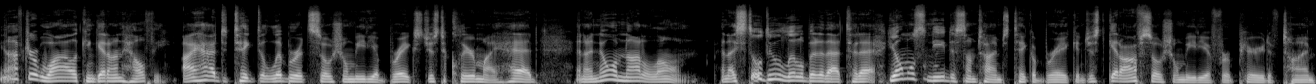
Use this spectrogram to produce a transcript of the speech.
you know, after a while, it can get unhealthy. I had to take deliberate social media breaks just to clear my head, and I know I'm not alone. And I still do a little bit of that today. You almost need to sometimes take a break and just get off social media for a period of time.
